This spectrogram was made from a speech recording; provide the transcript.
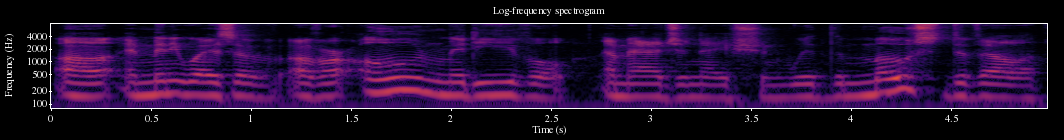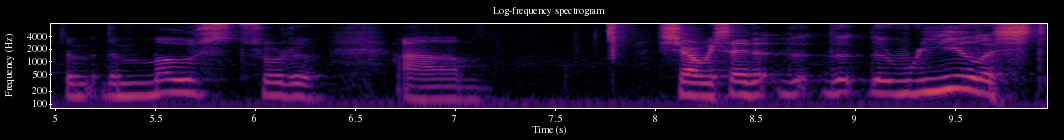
uh, in many ways, of, of our own medieval imagination, with the most developed, the, the most sort of um, shall we say, the, the, the realist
